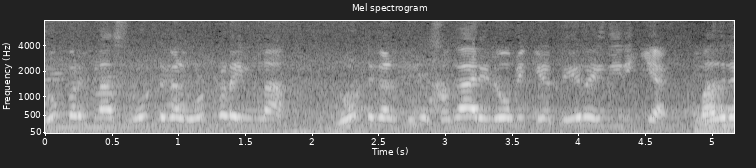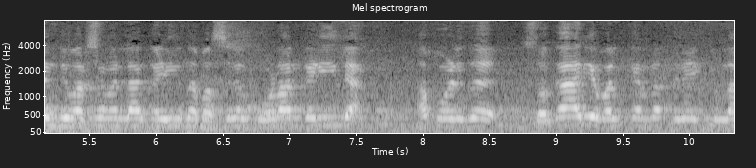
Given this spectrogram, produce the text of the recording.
സൂപ്പർ ക്ലാസ് റൂട്ടുകൾ ഉൾപ്പെടെയുള്ള റൂട്ടുകൾ ഇന്ന് സ്വകാര്യ ലോബിക്ക് തീരെഴുതിയിരിക്കുക പതിനഞ്ച് വർഷമെല്ലാം കഴിയുന്ന ബസ്സുകൾ ഓടാൻ കഴിയില്ല. അപ്പോൾ ഇത് സ്വകാര്യവൽക്കരണത്തിലേക്കുള്ള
